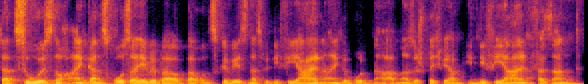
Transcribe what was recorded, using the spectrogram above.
Dazu ist noch ein ganz großer Hebel bei, bei uns gewesen, dass wir die Filialen eingebunden haben. Also sprich, wir haben in die Filialen Versand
